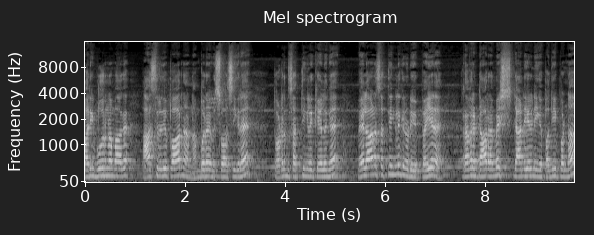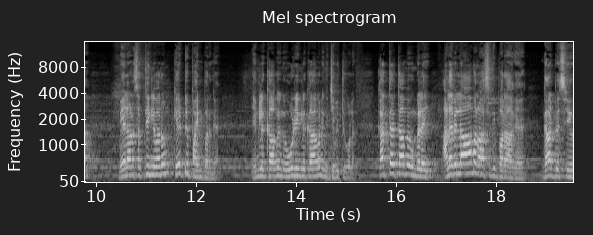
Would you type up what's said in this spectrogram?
பரிபூர்ணமாக ஆசீர்வதிப்பார். நான் நம்புகிறேன் விசுவாசிக்கிறேன். தொடர்ந்து சத்தியங்களை கேளுங்க. மேலான சத்தியங்களுக்கு என்னுடைய பெயரை ரெவரண்ட் ஆர் ரமேஷ் டானியல் நீங்கள் பதிவு பண்ணால் மேலான சத்தியங்கள் வரும். கேட்டு பயன்பெறுங்க. எங்களுக்காகவும் எங்கள் ஊழியங்களுக்காகவும் நீங்கள் ஜெபித்துக்கொள்ளுங்கள் கத்தர் தாமே உங்களை அளவில்லாமல் ஆசிரிப்பாராக. காட் பிளஸ் யூ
